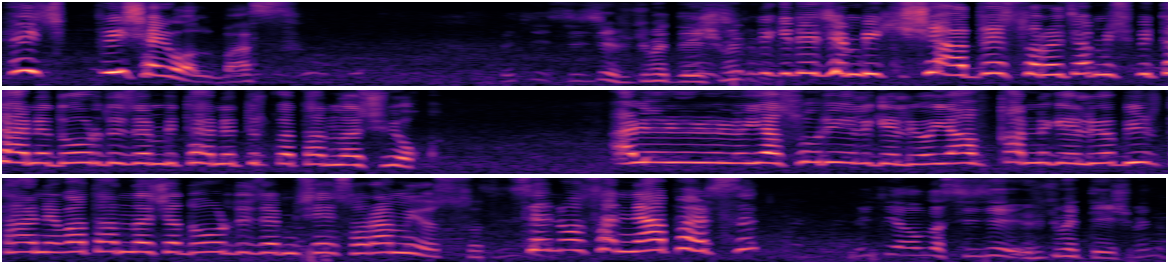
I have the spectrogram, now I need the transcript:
hiçbir şey olmaz. Peki sizce hükümet değişmeli mi? Şimdi gideceğim bir kişiye adres soracağım. Hiçbir tane doğru düzen bir tane Türk vatandaşı yok. Alelülülü ya Suriyeli geliyor ya Afganlı geliyor. Bir tane vatandaşa doğru düzen bir şey soramıyorsun. Sen olsan ne yaparsın? Peki abla sizce hükümet değişmeli mi?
